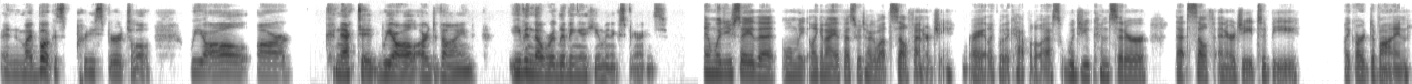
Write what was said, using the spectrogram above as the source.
in my book it's pretty spiritual. We all are connected. We all are divine even though we're living a human experience and would you say that when we like in IFS we talk about self energy, right? Like with a capital S, would you consider that self energy to be like our divine,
